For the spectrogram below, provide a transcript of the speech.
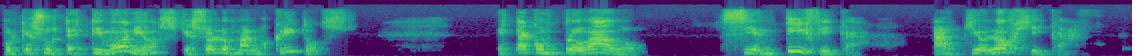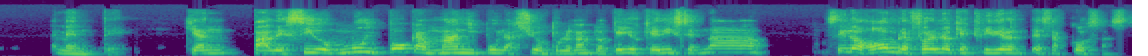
porque sus testimonios, que son los manuscritos, está comprobado científica, que han padecido muy poca manipulación. Por lo tanto, aquellos que dicen, no, si los hombres fueron los que escribieron esas cosas,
